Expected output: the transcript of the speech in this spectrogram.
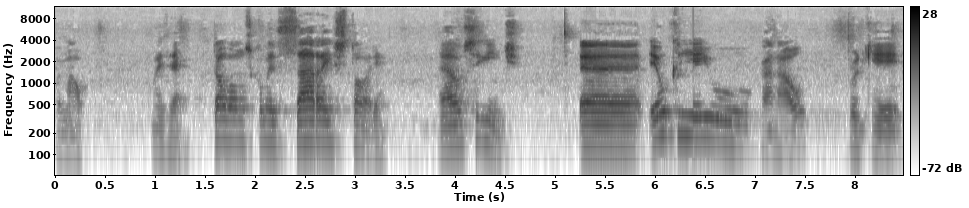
foi mal. Mas é. Então vamos começar a história. É o seguinte, é, eu criei o canal porque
